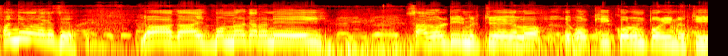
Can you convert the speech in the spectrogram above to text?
ফান্ডি মারা গেছে। গাছ বন্যার কারণে এই ছাগলটির মৃত্যু হয়ে গেল। এখন কি করুন পরিণতি।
